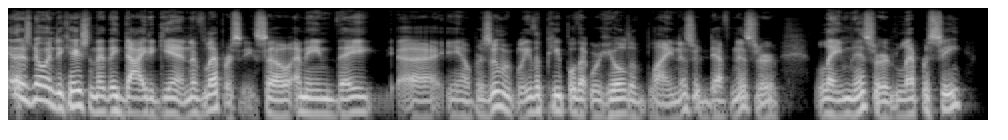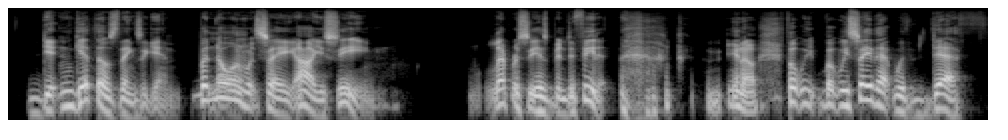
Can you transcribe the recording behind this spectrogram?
And there's no indication that they died again of leprosy. So, I mean, they, uh, you know, presumably the people that were healed of blindness or deafness or lameness or leprosy didn't get those things again. But no one would say, ah, oh, you see, leprosy has been defeated. you know, but we but we say that with death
